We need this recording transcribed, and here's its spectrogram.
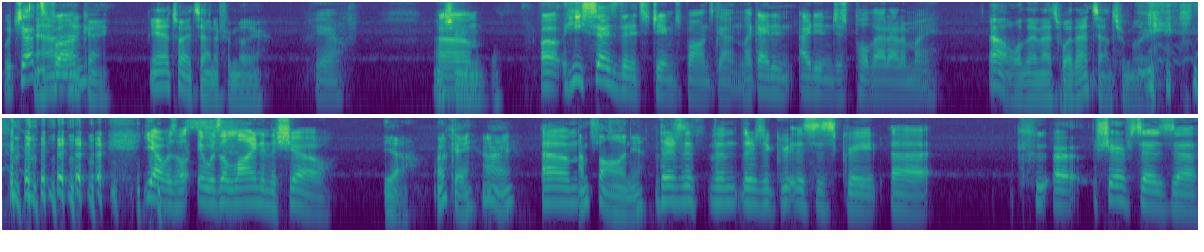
which that's Ah, fun. Okay. Yeah, that's why it sounded familiar. Yeah. Um. Uh, he says that it's James Bond's gun. Like I didn't, I didn't just pull that out of my. Oh well, then that's why that sounds familiar. Yeah, it was a, it was a line in the show. yeah. Okay. All right. Um, I'm following you. There's a then there's a this is great. Uh, uh, sheriff says, uh,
